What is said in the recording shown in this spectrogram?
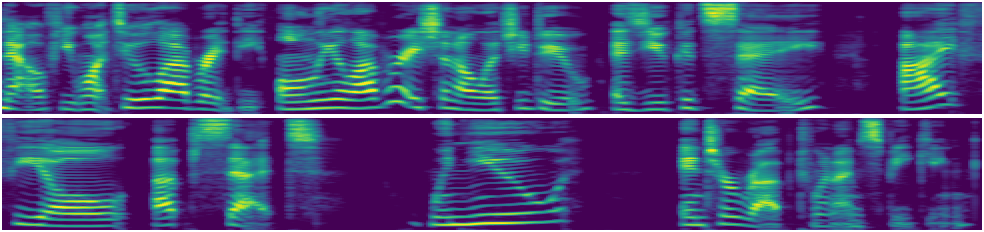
Now, if you want to elaborate, the only elaboration I'll let you do is you could say, I feel upset when you interrupt when I'm speaking.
